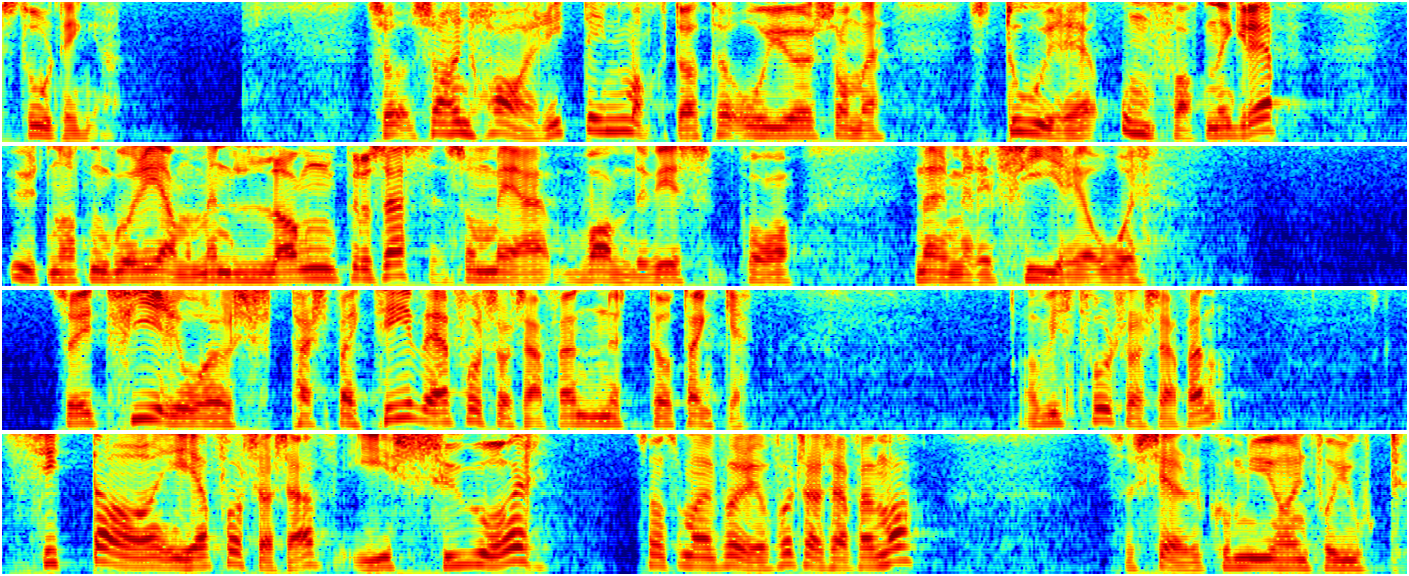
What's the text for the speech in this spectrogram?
Stortinget. Så, så han har ikke den makta til å gjøre sånne store, omfattende grep uten at han går igjennom en lang prosess, som er vanligvis på nærmere fire år. Så i et fireårsperspektiv er forsvarssjefen nødt til å tenke. Og hvis forsvarssjefen sitter og er forsvarssjef i sju år, sånn som den forrige forsvarssjefen var, så ser du hvor mye han får gjort.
